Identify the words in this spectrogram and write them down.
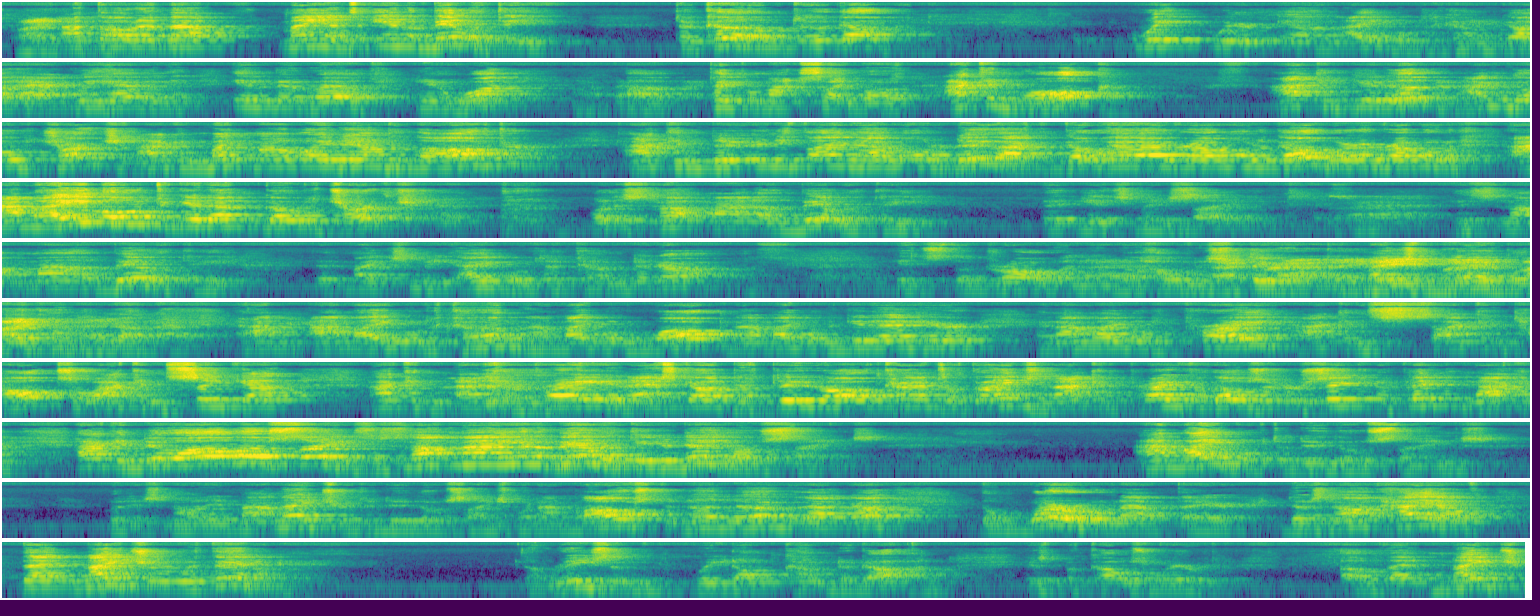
Right. I thought about man's inability to come to God. We, we're unable to come to God. We have an inability, well, you know what? Uh, people might say, well, I can walk, I can get up and I can go to church and I can make my way down to the altar. I can do anything I want to do. I can go however I want to go, wherever I want to. I'm able to get up and go to church. Well, it's not my ability that gets me saved. It's not my ability that makes me able to come to God. It's the drawing of the Holy That's Spirit right. that makes me able to come to God. I'm, I'm able to come and I'm able to walk and I'm able to get out here and I'm able to pray. I can I can talk so I can seek out. I can I can pray and ask God to do all kinds of things and I can pray for those that are sick and afflicted and I can I can do all those things. It's not my inability to do those things. I'm able to do those things, but it's not in my nature to do those things. When I'm lost and undone without God, the world out there does not have that nature within them. The reason we don't come to God is because we're of that nature.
